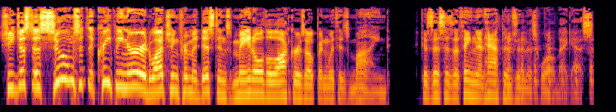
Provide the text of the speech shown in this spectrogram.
She just assumes that the creepy nerd watching from a distance made all the lockers open with his mind. Cause this is a thing that happens in this world, I guess.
